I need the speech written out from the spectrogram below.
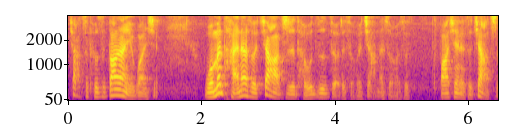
价值投资当然有关系。我们谈的时候，价值投资者的时候讲的时候是发现的是价值，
